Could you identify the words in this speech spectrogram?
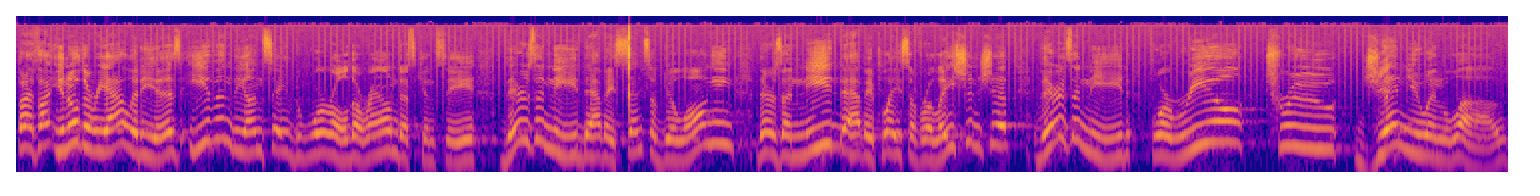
But I thought, you know, the reality is, even the unsaved world around us can see there's a need to have a sense of belonging, there's a need to have a place of relationship, there's a need for real, true, genuine love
